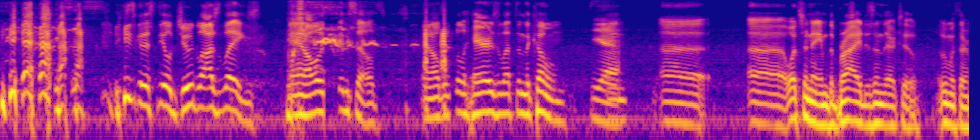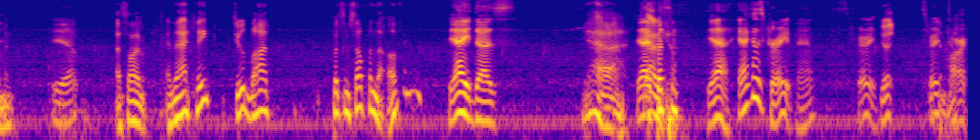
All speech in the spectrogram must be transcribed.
Jesus. He's gonna steal Jude Law's legs and all his skin cells and all the little hairs left in the comb. Yeah. And, uh, uh, what's her name? The bride is in there too. Uma Thurman. Yep. I saw him, and then I think Jude Law puts himself in the oven. Yeah, he does. Yeah. Yeah, he puts him. Yeah, Gattaca's great, man. It's very Good. It's very dark.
